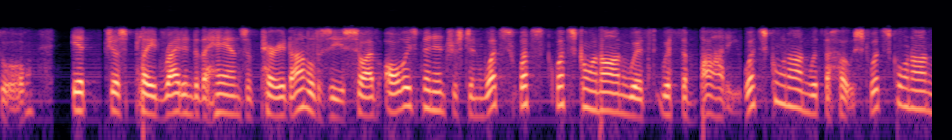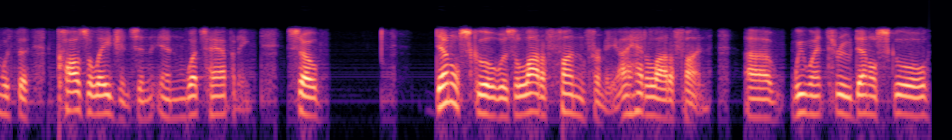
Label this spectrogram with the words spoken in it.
school, it just played right into the hands of periodontal disease. So I've always been interested in what's what's what's going on with with the body, what's going on with the host, what's going on with the causal agents, and and what's happening. So dental school was a lot of fun for me. I had a lot of fun. Uh, we went through dental school.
